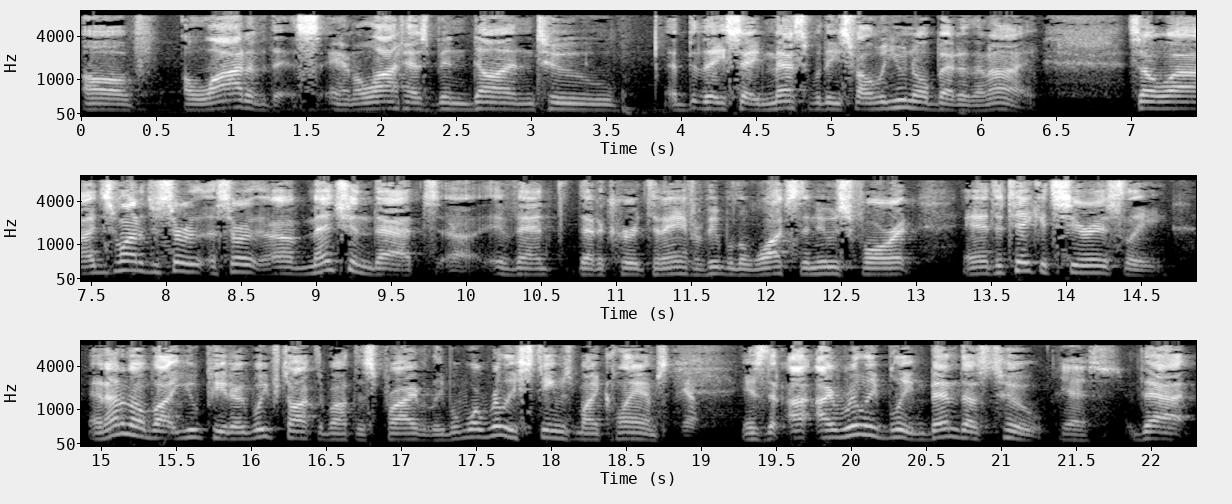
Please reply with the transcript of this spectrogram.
of a lot of this, and a lot has been done to, they say, mess with these fellows. Well, you know better than I. So uh, I just wanted to sort of, sort of uh, mention that uh, event that occurred today, and for people to watch the news for it and to take it seriously. And I don't know about you, Peter. We've talked about this privately, but what really steams my clams Yeah. is that I, I really believe, and Ben does too, Yes. that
